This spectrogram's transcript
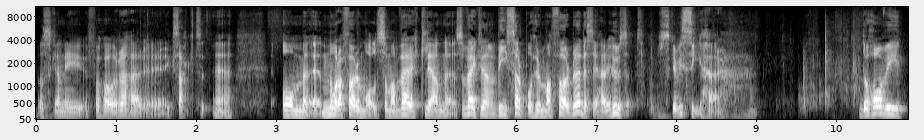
och så ska ni få höra här exakt om några föremål som man verkligen, som verkligen visar på hur man förbereder sig här i huset. Då ska vi se här. Då har vi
